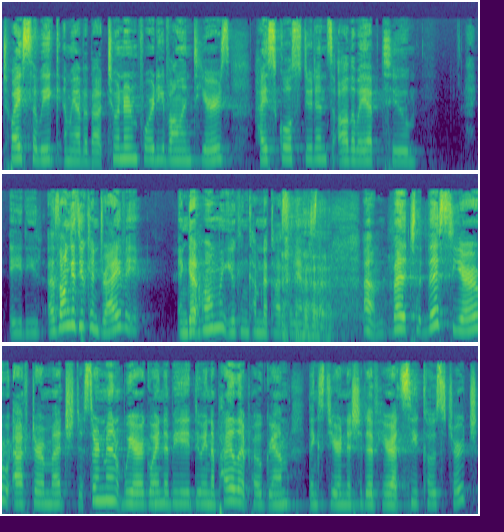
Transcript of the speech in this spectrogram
twice a week, and we have about 240 volunteers, high school students, all the way up to 80. As long as you can drive and get home, you can come to Casa de Amistad. Um, but this year, after much discernment, we are going to be doing a pilot program, thanks to your initiative here at Seacoast Church,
